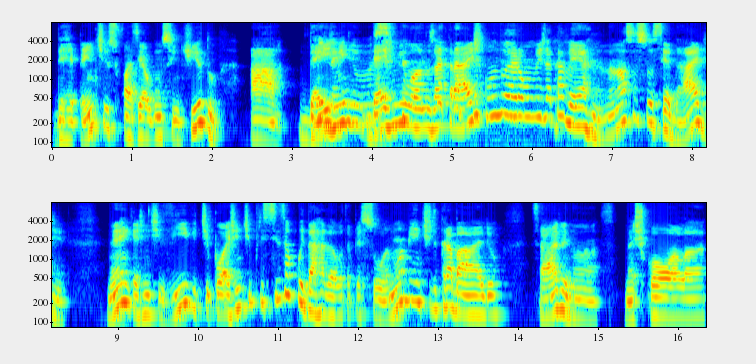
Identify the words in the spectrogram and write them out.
de repente isso fazia algum sentido há 10 mil, Milênios. 10 mil anos atrás, quando eram homens da caverna. Na nossa sociedade, né, que a gente vive, tipo, a gente precisa cuidar da outra pessoa no ambiente de trabalho, sabe? Na, na escola,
